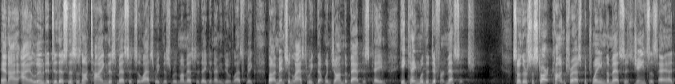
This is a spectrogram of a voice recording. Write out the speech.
And I, I, alluded to this. This is not tying this message to last week. This was my message today, didn't have anything to do with last week. But I mentioned last week that when John the Baptist came, he came with a different message. So there's a stark contrast between the message Jesus had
